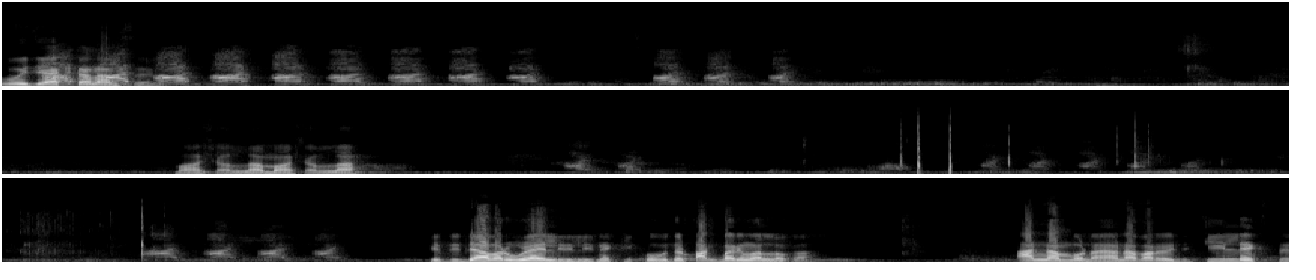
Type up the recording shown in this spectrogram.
ওই যে একটা নামছে মাশাল্লাহ মাশাল্লাহ কীর্তি দিয়ে আবার উড়াই দিলি নাকি? কবুতর পাকবাড়ি মারলো কা? আর নামবো না, এখন আবার ওই যে চিল দেখছে।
